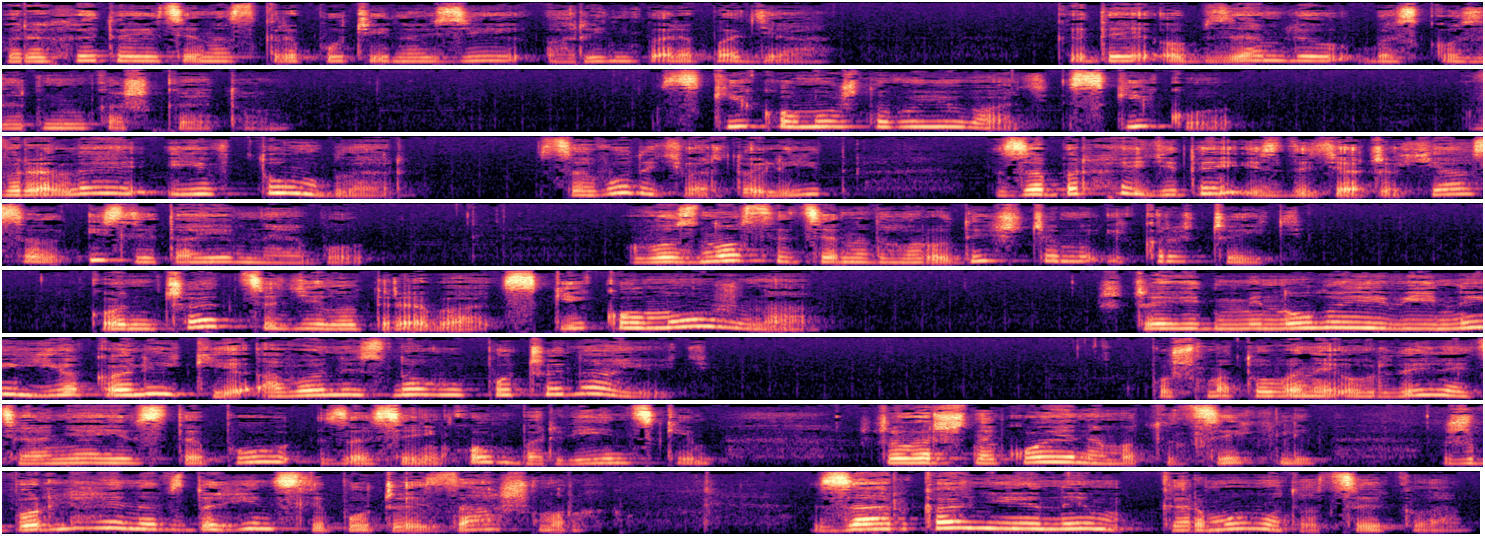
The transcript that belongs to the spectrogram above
Перехитується на скрипучій нозі гринь перепадя, кидає об землю безкозирним кашкетом. Скіко можна воювати? Скіко? В реле і в тумблер. Заводить вертоліт, забирає дітей із дитячих ясел і злітає в небо. Возноситься над городищами і кричить. Кончать це діло треба, скіко можна? Ще від минулої війни є каліки, а вони знову починають. Пошматований ординець ганяє в степу за сяньком Барвінським, що вершникує на мотоциклі, жбурляє навздогін сліпучий зашморг, заарканює ним кермо мотоцикла.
